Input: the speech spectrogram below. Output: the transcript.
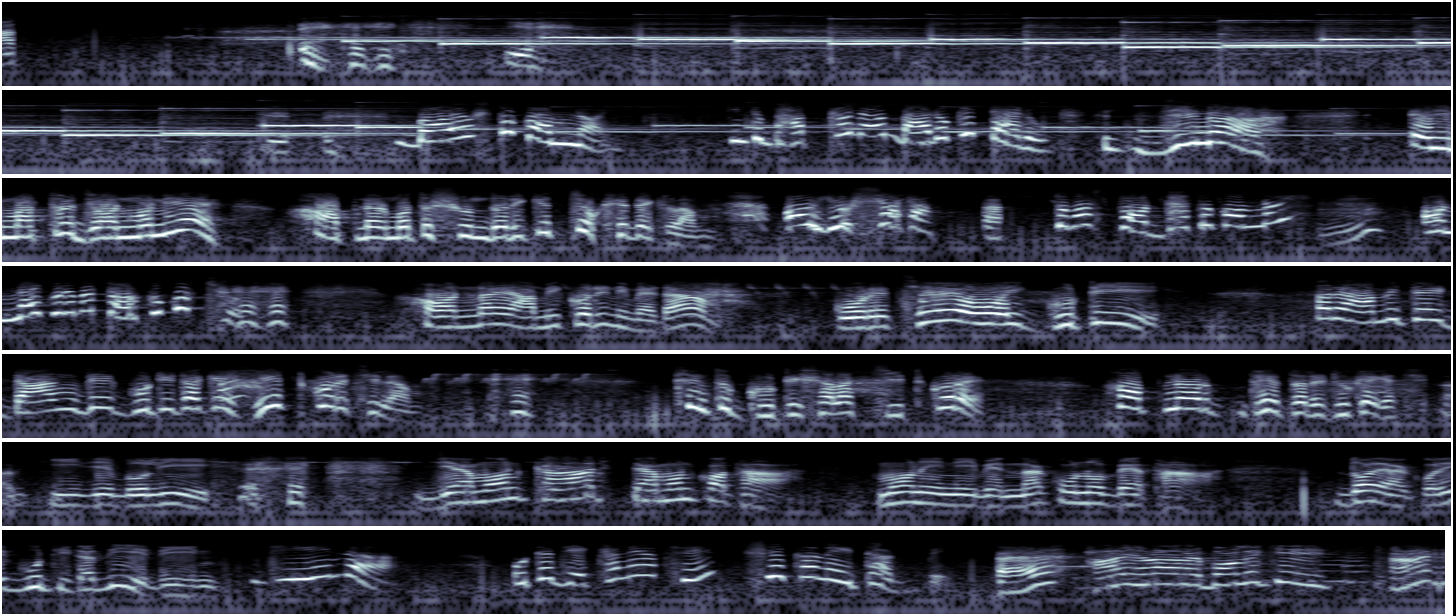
কিন্তু ভাবখানা বারোকে তেরো। জি না এই মাত্র জন্ম নিয়ে আপনার মতো সুন্দরীকে চোখে দেখলাম। Oh you shut up. তোমার স্পর্ধা তো কম নয়? অন্যায় করে বা তর্ক করছ? অন্যায় আমি করিনি ম্যাডাম। করেছে ওই গুটি। আরে আমি তো এই ডাং দিয়ে গুটিটাকে হিট করেছিলাম। কিন্তু গুটি শালা চিট করে আপনার ভেতরে ঢুকে গেছে। কি যে বলি যেমন কাজ তেমন কথা। মনে নেবেন না কোনো ব্যথা। দয়া করে গুটিটা দিয়ে দিন। জি না ওটা যেখানে আছে সেখানেই থাকবে? হাই হাই বলে কি? হ্যাঁ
